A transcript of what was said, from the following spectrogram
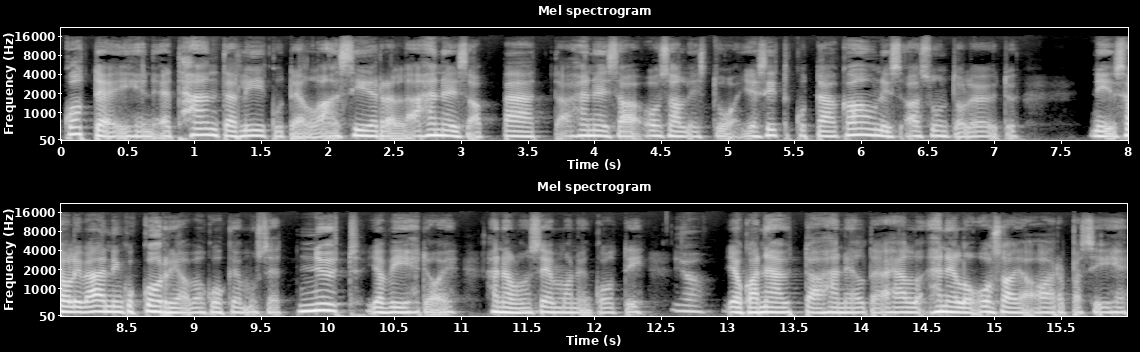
koteihin, että häntä liikutellaan, siirrellään, hän ei saa päättää, hän ei saa osallistua. Ja sitten kun tämä kaunis asunto löytyi, niin se oli vähän niin kuin korjaava kokemus, että nyt ja vihdoin hänellä on semmoinen koti, Joo. joka näyttää häneltä ja hänellä on osa ja arpa siihen.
